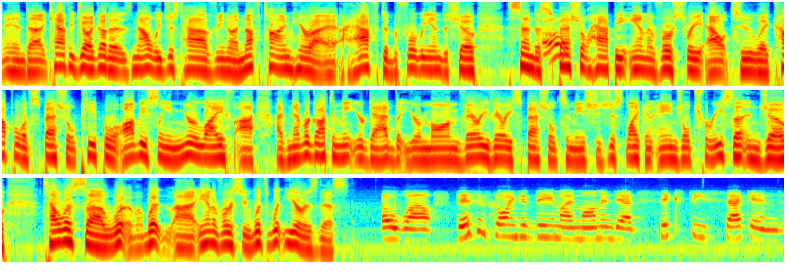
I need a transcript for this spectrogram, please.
And uh, Kathy Jo, I gotta now we just have you know enough time here. I, I have to before we end the show send a Oh. special happy anniversary out to a couple of special people. Obviously in your life, uh, I've never got to meet your dad, but your mom very very special to me. She's just like an angel. Teresa and Joe, tell us uh, what what uh, anniversary? What what year is this? Oh wow! This is going to be my mom and dad's 62nd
